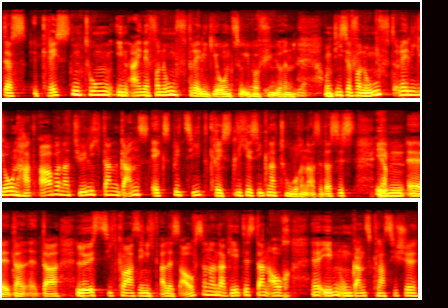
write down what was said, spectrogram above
das Christentum in eine Vernunftreligion zu überführen. Und diese Vernunftreligion hat aber natürlich dann ganz explizit christliche Signaturen. Also das ist eben, äh, da, da löst sich quasi nicht alles auf, sondern da geht es dann auch äh, eben um ganz klassische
